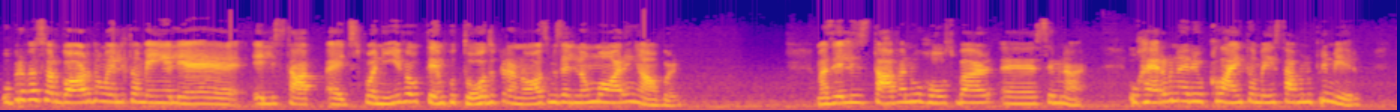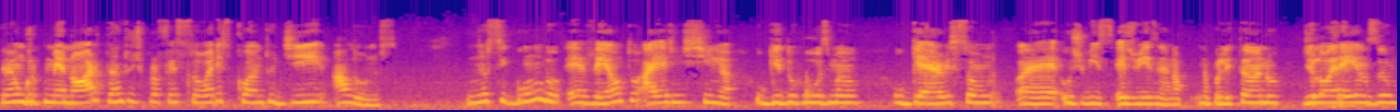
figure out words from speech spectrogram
O professor Gordon, ele também ele é, ele está é, disponível o tempo todo para nós, mas ele não mora em Albert. mas ele estava no Holzbar é, Seminar. O Herbner e o Klein também estavam no primeiro. Então é um grupo menor, tanto de professores quanto de alunos. No segundo evento, aí a gente tinha o Guido Husman, o Garrison, é, o juiz, ex-juiz né, napolitano, de Lorenzo,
